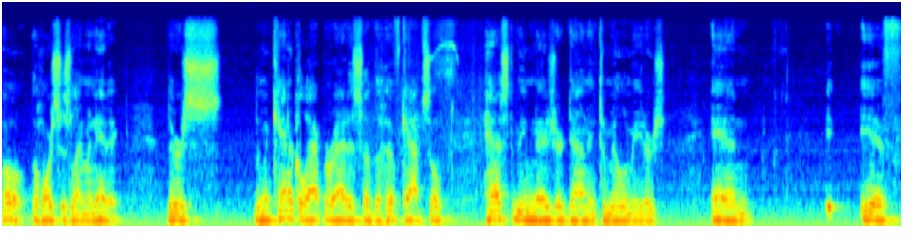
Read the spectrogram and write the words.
oh, the horse is laminitic. There's the mechanical apparatus of the hoof capsule has to be measured down into millimeters. And if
